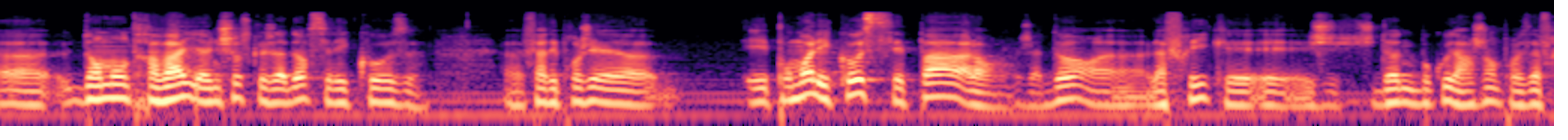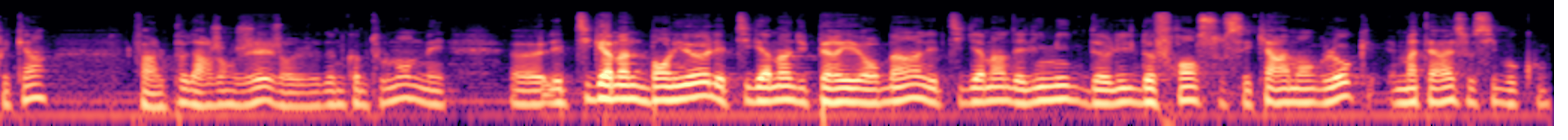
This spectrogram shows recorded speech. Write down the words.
Euh, dans mon travail, il y a une chose que j'adore, c'est les causes. Euh, faire des projets. Euh, et pour moi, les causes, c'est pas. Alors, j'adore l'Afrique et, je, donne beaucoup d'argent pour les Africains. Enfin, le peu d'argent que j'ai, je, je, donne comme tout le monde, mais les petits gamins de banlieue, les petits gamins du périurbain, les petits gamins des limites de l'île de France où c'est carrément glauque, m'intéressent aussi beaucoup.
